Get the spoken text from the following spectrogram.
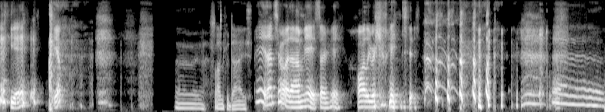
yeah, yep, Uh, fun for days. yeah. That's right. Um, yeah. So yeah, highly recommended. Uh,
